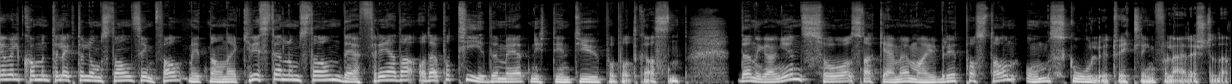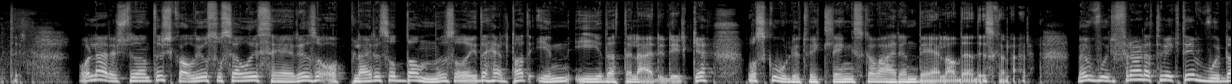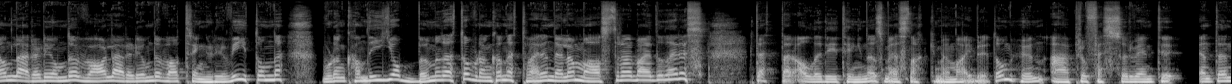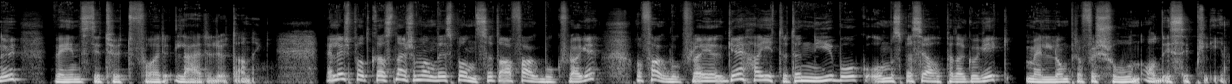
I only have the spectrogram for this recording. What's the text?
Hei og velkommen til Lektor Lomsdalens innfall. Mitt navn er Kristian Lomsdalen. Det er fredag, og det er på tide med et nytt intervju på podkasten. Denne gangen så snakker jeg med May-Britt Postholm om skoleutvikling for lærerstudenter. Og lærerstudenter skal jo sosialiseres og opplæres og dannes og i det hele tatt inn i dette læreryrket, og skoleutvikling skal være en del av det de skal lære. Men hvorfor er dette viktig? Hvordan lærer de om det? Hva lærer de om det? Hva trenger de å vite om det? Hvordan kan de jobbe med dette, og hvordan kan dette være en del av masterarbeidet deres? Dette er alle de tingene som jeg snakker med May-Britt om. Hun er professor ved NTNU ved Institutt for lærerutdanning. Ellers, podkasten er som vanlig sponset av Fagbokflagget, og Fagbokflagget har gitt ut en ny bok om spesialpedagogikk mellom profesjon og disiplin.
